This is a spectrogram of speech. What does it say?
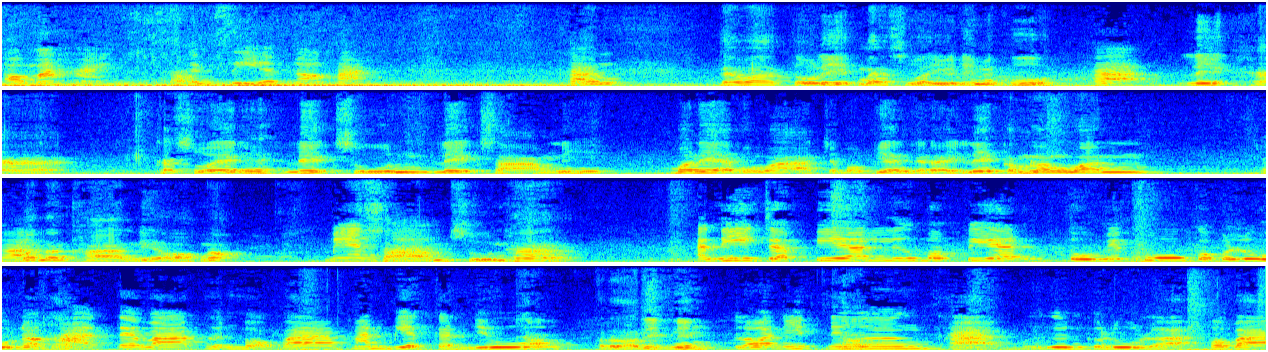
เอามาให้ครับจังเสียนเนาะค่ะ ค่ะแแต่ว่าตัวเลขมาสวยอยู่ได้ไหมครู่ค่ะ เลขห้าก็สวยเด้เลขศูนย์เลขสามนี่ว่าแน่เพราะว่าอาจจะบ่เปลี่ยนก็ได้ เลขกำลังวัน ค่ะ วันอังคารนี้ออกเนาะแมนสาค่ะมศูนย์ห้า อันนี้จะเปลี่ยนหรือบ่เปลี่ยนตัวแม่คู่กับบรูเนาะครัค่ะบแต่ว่าเพิ่นบอกว่ามันเบียดกันอยู่ครับรอนิดนึง รอนิดนึงค่ะ มืออื่นก็รู้ละเพราะว่า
